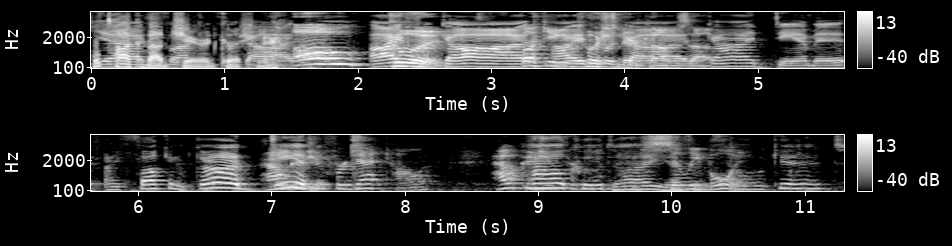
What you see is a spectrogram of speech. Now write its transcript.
We'll Yeah, talk about Jared Kushner. forgot. Oh, I good. forgot. Fucking I Kushner forgot. comes up. God damn it! I fucking god How damn could it! you forget, Colin? How could How you forget, could I silly boy? forget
